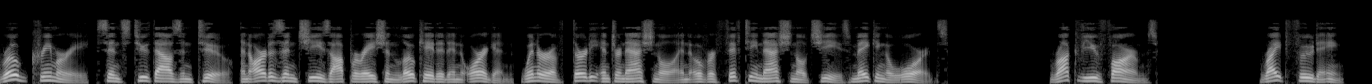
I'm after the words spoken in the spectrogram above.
Rogue Creamery, since 2002, an artisan cheese operation located in Oregon, winner of 30 international and over 50 national cheese-making awards. Rockview Farms Wright Food Inc.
